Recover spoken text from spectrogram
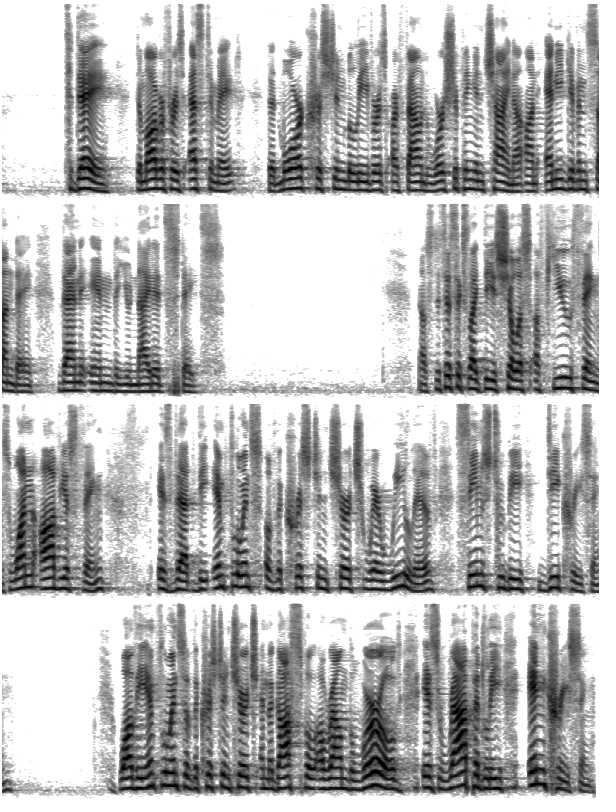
Today, demographers estimate that more Christian believers are found worshiping in China on any given Sunday than in the United States. Now, statistics like these show us a few things. One obvious thing is that the influence of the Christian church where we live seems to be decreasing while the influence of the Christian church and the gospel around the world is rapidly increasing.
